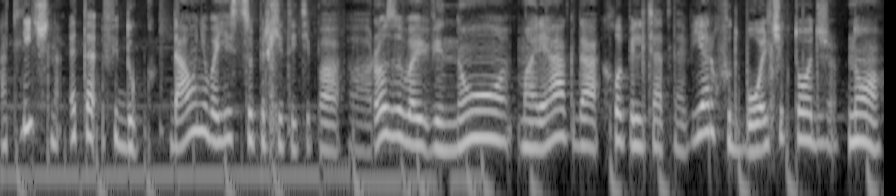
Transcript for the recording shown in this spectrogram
отлично, это Федук. Да, у него есть суперхиты, типа а, «Розовое вино», «Моряк», да, «Хлопья летят наверх», «Футбольчик» тот же. Но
